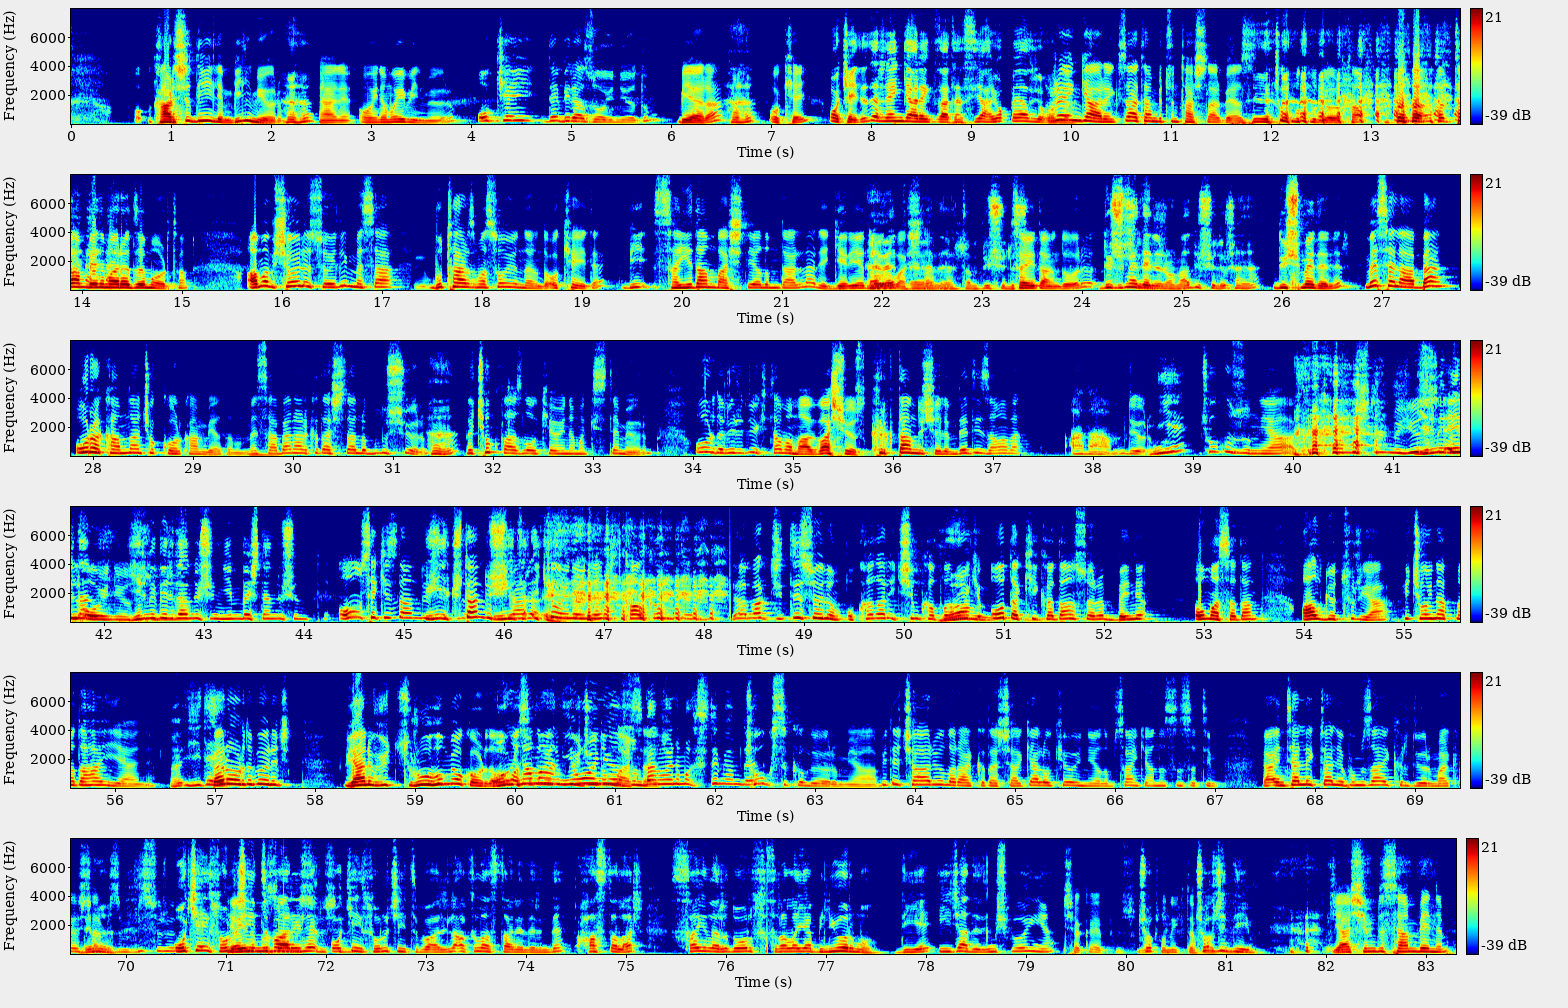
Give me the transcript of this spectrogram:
Karşı değilim, bilmiyorum. Yani oynamayı bilmiyorum. Okey'de biraz oynuyordum bir ara. Hı hı. Okey. Okey'de de rengarenk zaten. Siyah yok, beyaz yok orada. Rengarenk. Zaten bütün taşlar beyaz. Çok mutlu bir ortam. Tam benim aradığım ortam. Ama şöyle söyleyeyim mesela bu tarz masa oyunlarında okeyde bir sayıdan başlayalım derler ya geriye doğru evet, evet, başlarlar. evet, tabii düşülür. Sayıdan doğru. Düşme düşülür. denir ona, düşülür. Hı. Düşme denir. Mesela ben o rakamdan çok korkan bir adamım. Mesela ben arkadaşlarla buluşuyorum hı. ve çok fazla okey oynamak istemiyorum. Orada biri diyor ki tamam abi başlıyoruz. 40'tan düşelim dediği zaman ben anam diyorum. Niye? Çok uzun ya. 40'tan düştün mü? 100 el 21'den oynuyorsun 21'den ya. düşün, 25'ten düşün. 18'den düş. İyi- 3'ten düş iyi ya. tira- 2 oyun oynarız kalkalım. ya bak ciddi söylüyorum. O kadar içim kapanıyor Lan. ki o dakikadan sonra beni o masadan al götür ya. Hiç oynatma daha iyi yani. Ha, iyi de Ben orada böyle cid- yani ruhum yok orada. O masada oynama benim niye vücudum var oynuyorsun? Ben sadece. oynamak istemiyorum de. Çok sıkılıyorum ya. Bir de çağırıyorlar arkadaşlar gel okey oynayalım. Sanki anasını satayım. Ya entelektüel yapımıza aykırı diyorum arkadaşlar. Bizim bir sürü Okey sonuç itibariyle şey. okey sonuç itibariyle akıl hastanelerinde hastalar sayıları doğru sıralayabiliyor mu diye icat edilmiş bir oyun ya. şaka yapıyorsun. Çok Bak bunu ilk defa çok ciddiyim. Ya şimdi sen benim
